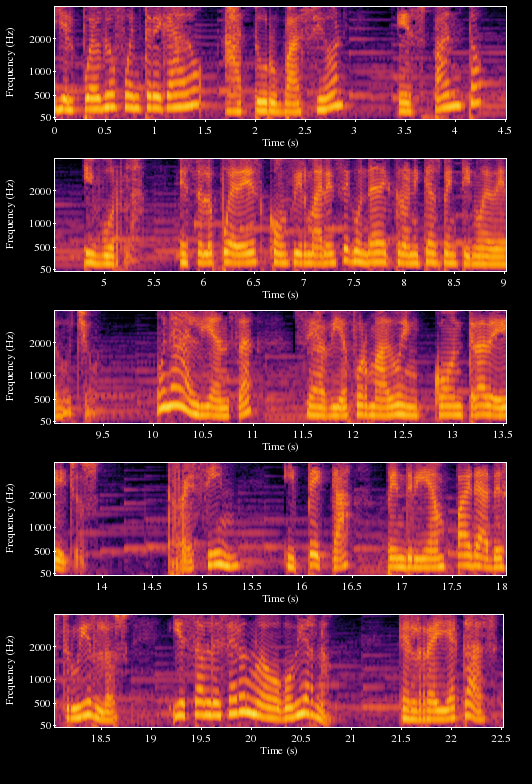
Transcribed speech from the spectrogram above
y el pueblo fue entregado a turbación, espanto y burla. Esto lo puedes confirmar en 2 de Crónicas 29:8. Una alianza se había formado en contra de ellos. Resín y Peca vendrían para destruirlos y establecer un nuevo gobierno. El rey Acaz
